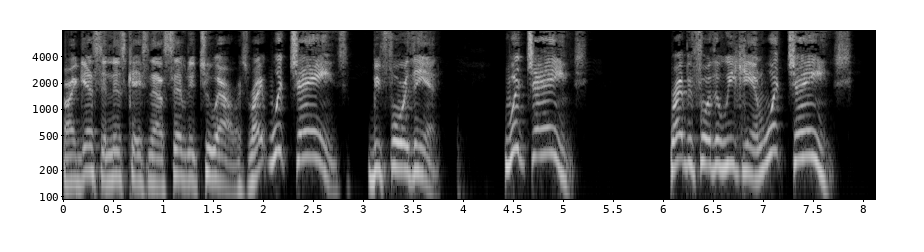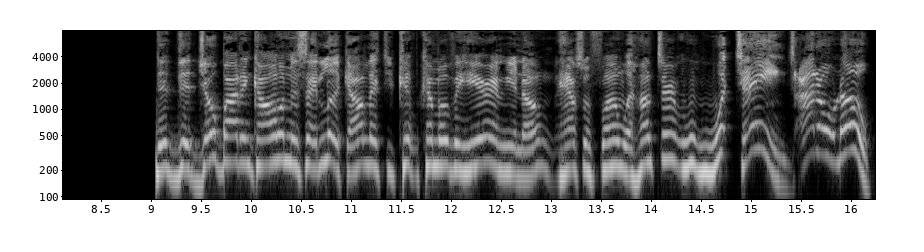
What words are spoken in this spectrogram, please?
Or I guess in this case now 72 hours, right? What changed before then? What changed? Right before the weekend, what changed? Did, did Joe Biden call him and say, look, I'll let you come come over here and, you know, have some fun with Hunter? What changed? I don't know.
